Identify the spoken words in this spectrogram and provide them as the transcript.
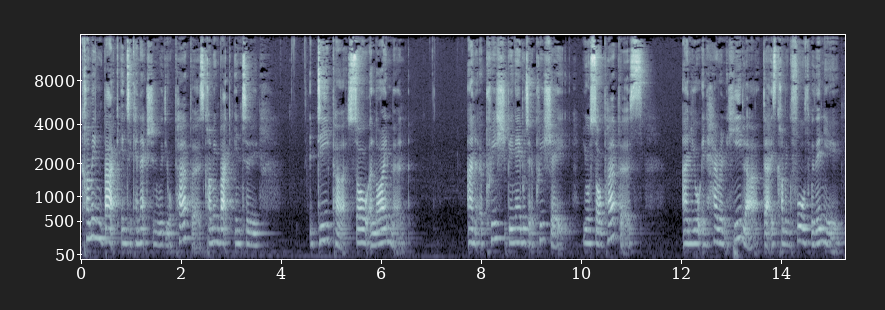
coming back into connection with your purpose, coming back into deeper soul alignment and appreciate being able to appreciate your soul purpose and your inherent healer that is coming forth within you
